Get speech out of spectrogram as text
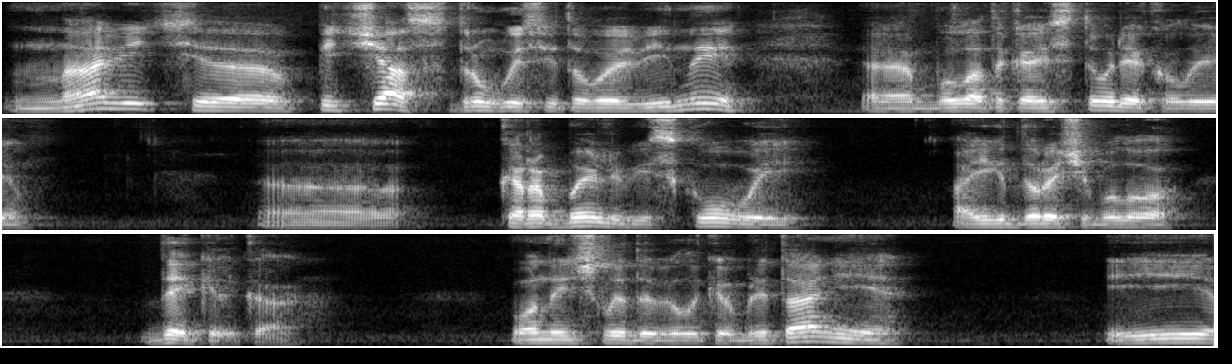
Навіть е, під час Другої світової війни е, була така історія, коли корабель військовий, а їх, до речі, було декілька. Вони йшли до Великої Британії і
